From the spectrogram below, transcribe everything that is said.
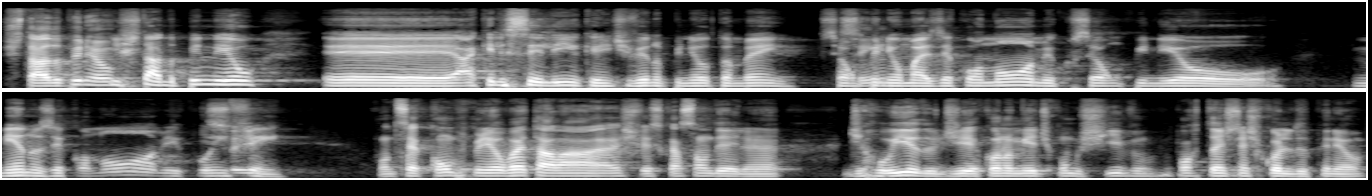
Estado do pneu. Estado do pneu, é, aquele selinho que a gente vê no pneu também. Se é um Sim. pneu mais econômico, se é um pneu menos econômico, Isso aí. enfim. Quando você compra o pneu, vai estar lá a especificação dele, né? De ruído, de economia de combustível. Importante na escolha do pneu.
